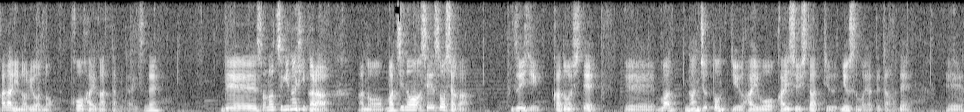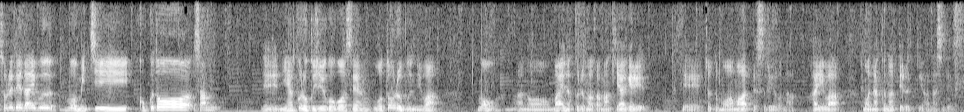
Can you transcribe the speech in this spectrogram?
かなりの量の降灰があったみたいですね。でその次の日からあの町の清掃車が随時稼働して、えーまあ、何十トンっていう灰を回収したっていうニュースもやってたので、えーそれでだいぶもう道国道3えー265号線を通る分にはもうあの前の車が巻き上げるってちょっともわもわってするような灰はもうなくなってるっていう話です。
